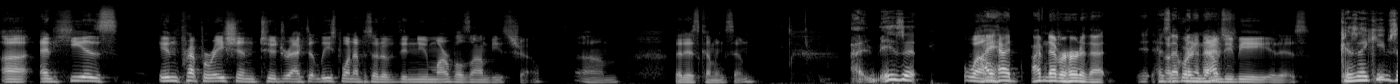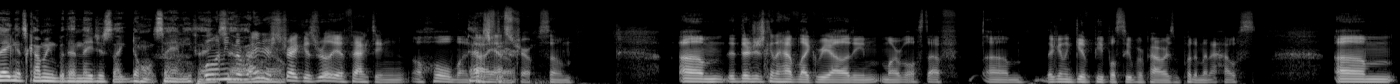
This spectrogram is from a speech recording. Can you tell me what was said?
Uh, and he is in preparation to direct at least one episode of the new Marvel Zombies show um, that is coming soon. Uh, is it? Well, I had I've never heard of that. It- Has that been according to announced? IMDb, it is. Because they keep saying it's coming, but then they just like don't say anything. Well, I mean, so the writer's strike is really affecting a whole bunch. That's of Oh, yeah, that's true. Some, um, they're just gonna have like reality Marvel stuff. Um, they're gonna give people superpowers and put them in a house. Um,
